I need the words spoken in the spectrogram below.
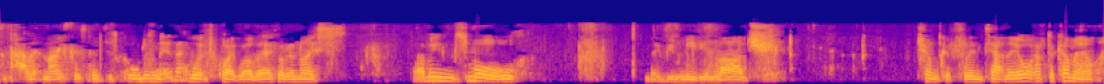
the palette knife is, it's called, isn't it? That worked quite well there. Got a nice, I mean, small, maybe medium large chunk of flint out. They all have to come out.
